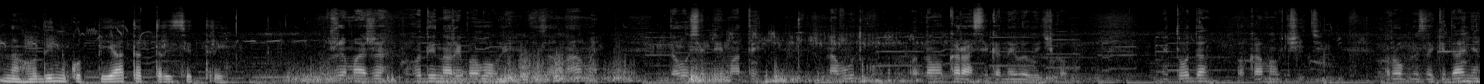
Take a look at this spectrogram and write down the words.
На годиннику 5.33. Вже майже година риболовлі за нами. Вдалося піймати на вудку одного карасика невеличкого. Метода поки мовчить. Роблю закидання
